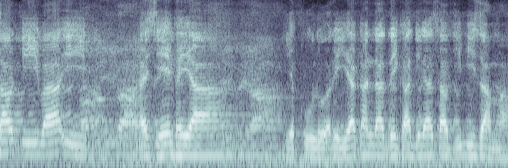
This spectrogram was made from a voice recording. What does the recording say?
သောက်တည်ပါ၏ အရှင်ဖျားယခုလိုအရိယကန္တသိက္ခာတိလသောက်တည်ပြီးစမှာ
